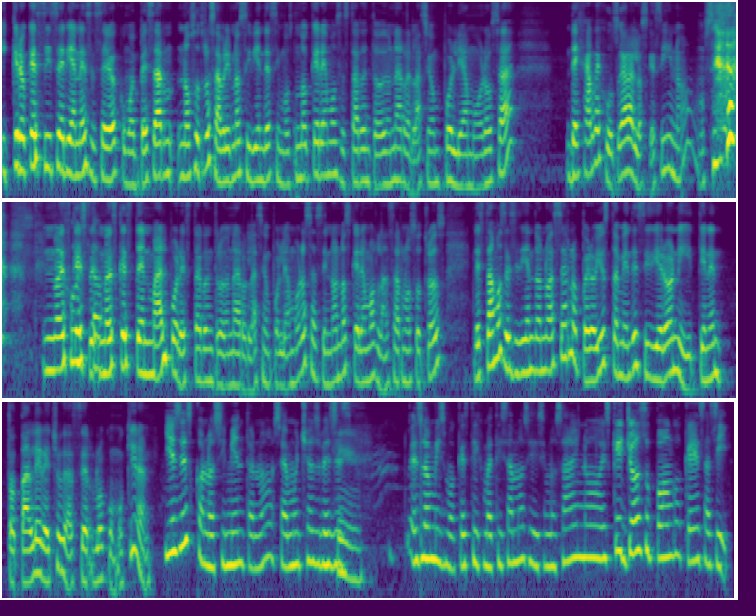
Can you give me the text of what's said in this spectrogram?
y creo que sí sería necesario como empezar nosotros a abrirnos, si bien decimos no queremos estar dentro de una relación poliamorosa, dejar de juzgar a los que sí, ¿no? O sea, no es, que, no es que estén mal por estar dentro de una relación poliamorosa, si no nos queremos lanzar nosotros, estamos decidiendo no hacerlo, pero ellos también decidieron y tienen total derecho de hacerlo como quieran. Y es desconocimiento, ¿no? O sea, muchas veces es lo mismo que estigmatizamos y decimos, ay, no, es que yo supongo que es así.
